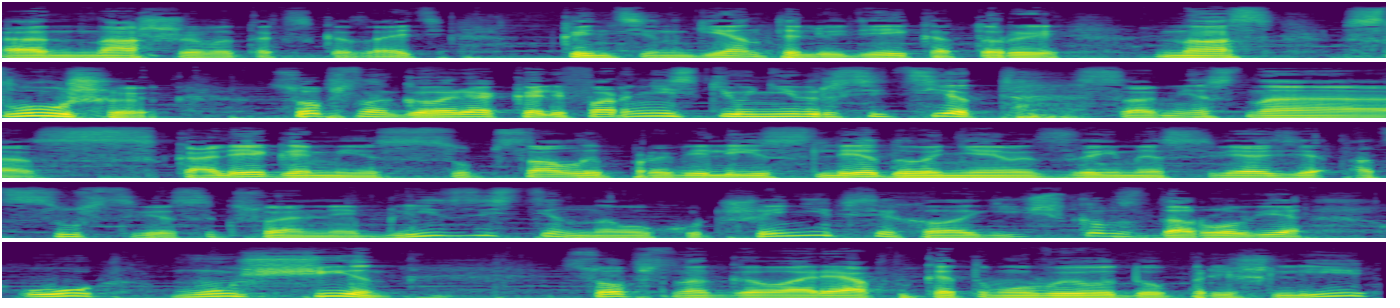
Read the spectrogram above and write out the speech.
э, нашего, так сказать, контингента людей, которые нас слушают. Собственно говоря, Калифорнийский университет совместно с коллегами с Упсалы провели исследование взаимосвязи отсутствия сексуальной близости на ухудшение психологического здоровья у мужчин собственно говоря, к этому выводу пришли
